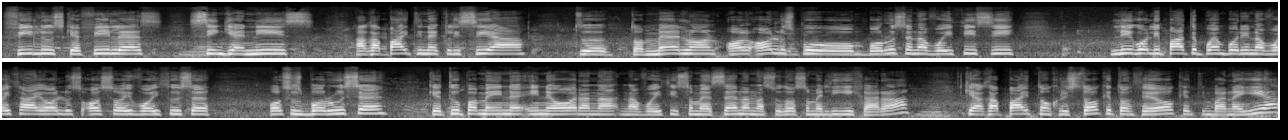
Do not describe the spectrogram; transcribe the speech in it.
φίλους και φίλες, συγγενείς, αγαπάει την Εκκλησία, το, το μέλλον, ό- όλους που μπορούσε να βοηθήσει. Λίγο λυπάται που δεν μπορεί να βοηθάει όλους όσο βοηθούσε όσους μπορούσε. Και του είπαμε είναι, είναι ώρα να, να βοηθήσουμε εσένα, να σου δώσουμε λίγη χαρά και αγαπάει τον Χριστό και τον Θεό και την Παναγία.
